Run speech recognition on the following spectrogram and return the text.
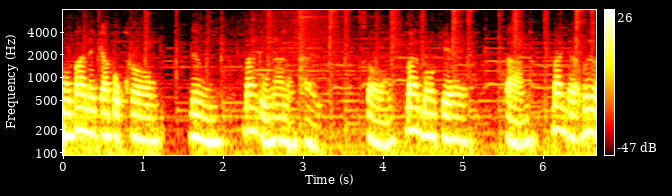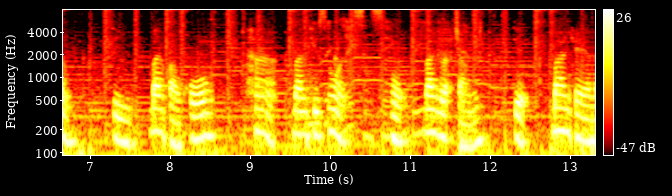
หมู่บ้านในการปกครอง 1. บ้านหรูนาหนองไผ่ 2. บ้านบอแก 3. บ้านกระเบื้อง 4. บ้านขวาโค้ง 5. บ้านคิดนวด 6. บ้านกระจัง 7. บ้านแคน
